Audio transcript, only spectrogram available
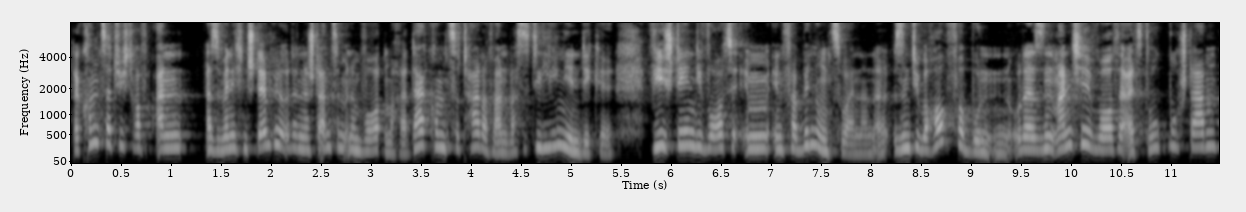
da kommt es natürlich darauf an, also wenn ich einen Stempel oder eine Stanze mit einem Wort mache, da kommt es total darauf an, was ist die Liniendicke? Wie stehen die Worte im, in Verbindung zueinander? Sind die überhaupt verbunden? Oder sind manche Worte als Druckbuchstaben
